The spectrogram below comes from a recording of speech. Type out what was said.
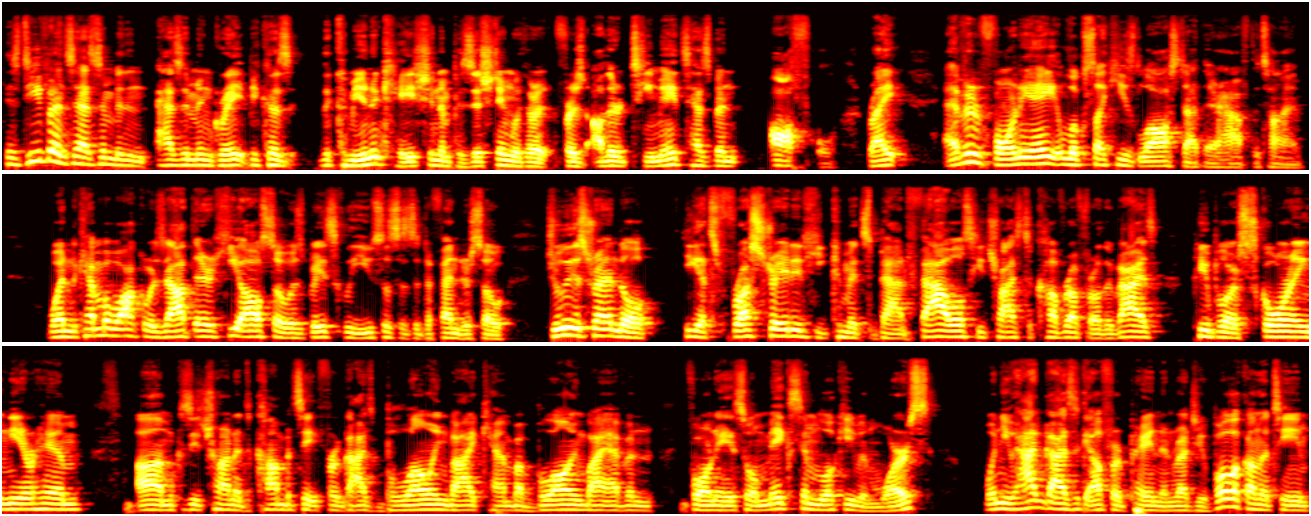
His defense hasn't been hasn't been great because the communication and positioning with for his other teammates has been awful. Right? Evan Fournier looks like he's lost out there half the time. When Kemba Walker was out there, he also is basically useless as a defender. So Julius Randle, he gets frustrated. He commits bad fouls. He tries to cover up for other guys. People are scoring near him because he's trying to compensate for guys blowing by Kemba, blowing by Evan Fournier. So it makes him look even worse. When you had guys like Alfred Payne and Reggie Bullock on the team,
